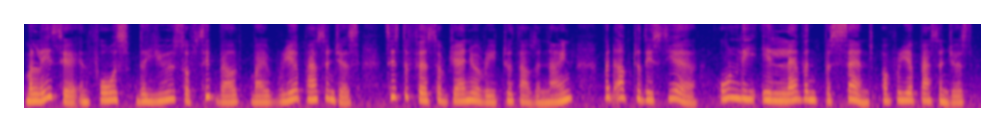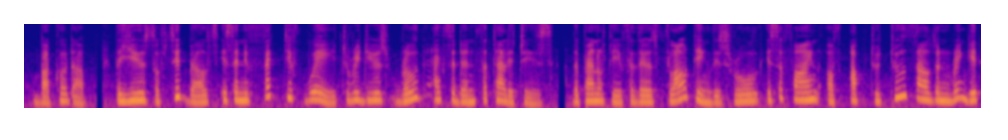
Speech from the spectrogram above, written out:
Malaysia enforced the use of seatbelt by rear passengers since the 1st of January 2009, but up to this year, only 11% of rear passengers buckled up. The use of seatbelts is an effective way to reduce road accident fatalities. The penalty for those flouting this rule is a fine of up to 2,000 ringgit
